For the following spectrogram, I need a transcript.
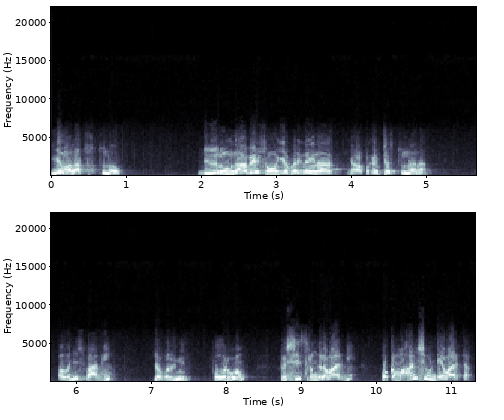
ఏం అలా చూస్తున్నావు? నేను నా వేషం ఎవరినైనా జ్ఞాపకం చేస్తున్నానా? అవును స్వామి. ఎవరిని? పూర్వం ఋషి శృంగుల వారిని ఒక మహర్షి ఉండేవారట.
